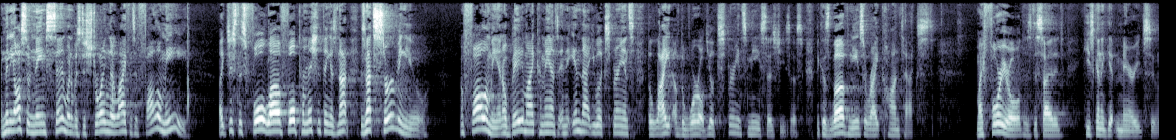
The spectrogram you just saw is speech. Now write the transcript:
And then he also named sin when it was destroying their life and said, Follow me. Like just this full love, full permission thing is not, is not serving you. Follow me and obey my commands, and in that you will experience the light of the world. You'll experience me, says Jesus, because love needs a right context. My four year old has decided he's going to get married soon.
